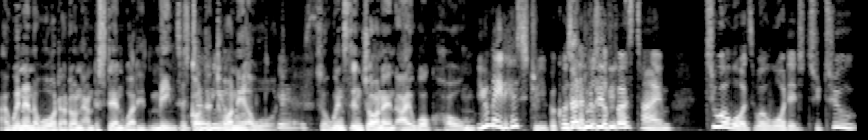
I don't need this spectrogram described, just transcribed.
I win an award. I don't understand what it means. The it's called Tony the Tony Award, Award. yes. So Winston Ntshona and I walk home. You made history because That that was the first time two awards were awarded to two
